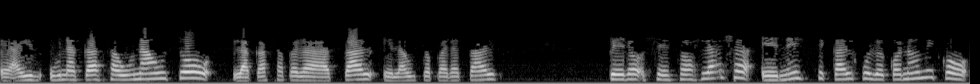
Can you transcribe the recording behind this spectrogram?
hay una casa, un auto, la casa para tal, el auto para tal, pero se soslaya en este cálculo económico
